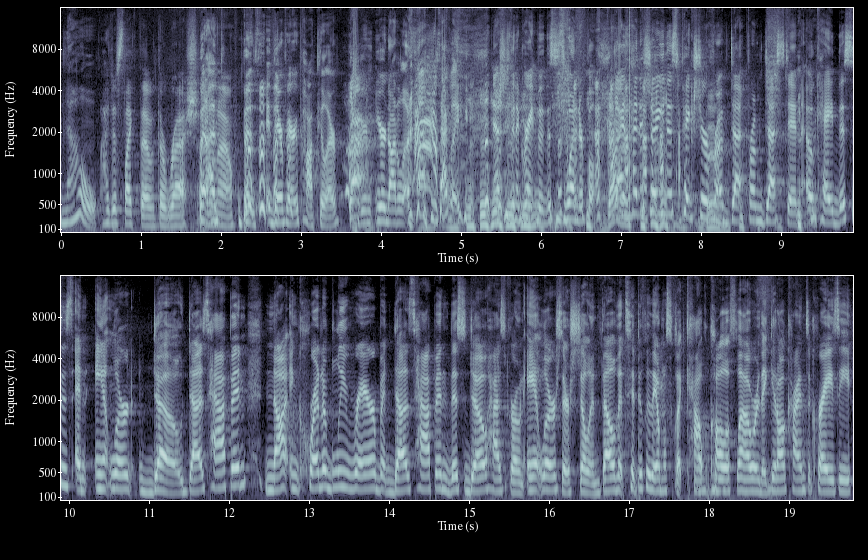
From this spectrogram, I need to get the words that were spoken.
no. I just like the the rush. But, I don't I'm- know. but they're very popular. You're, you're not alone. exactly. Now she's in a great mood. This is wonderful. Guys, I had to show you this picture from, Du- from Dustin. Okay, this is an antlered doe. Does happen. Not incredibly rare, but does happen. This doe has grown antlers. They're still in velvet. Typically, they almost look like Mm-hmm. cauliflower. They get all kinds of crazy.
